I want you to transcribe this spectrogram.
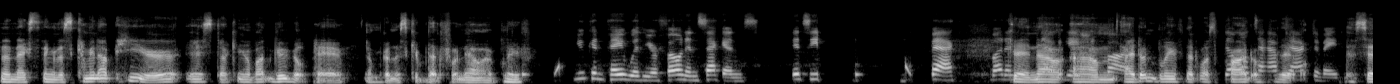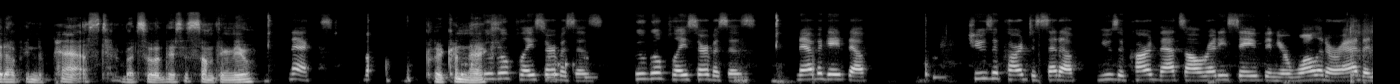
The next thing that's coming up here is talking about Google Pay. I'm gonna skip that for now, I believe. You can pay with your phone in seconds. It's e- back button. Okay, now um. I don't believe that was part of the, the setup in the past, but so this is something new. Next. Click on next. Google Play Services. Google Play Services. Navigate up. Choose a card to set up. Use a card that's already saved in your wallet or add an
